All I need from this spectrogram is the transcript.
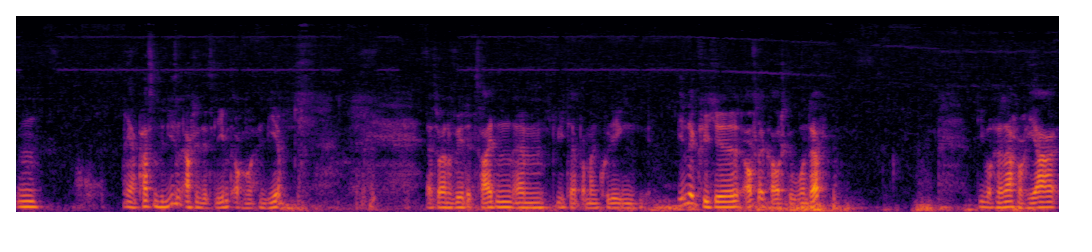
Hm. Ja, passend zu diesem Abschnitt des Lebens auch noch ein Bier. Das waren wilde Zeiten, ähm, wie ich da bei meinen Kollegen in der Küche auf der Couch gewohnt habe. Die Woche danach noch Jahr,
